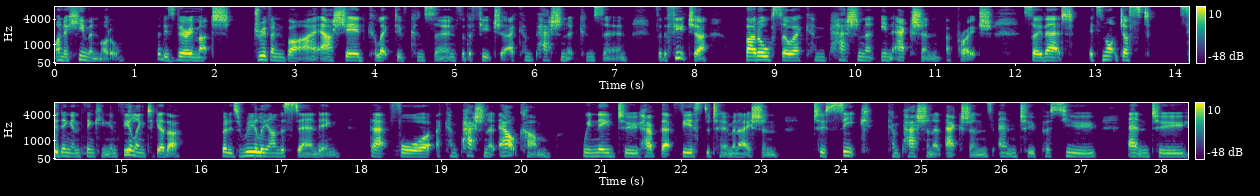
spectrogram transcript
on a human model that is very much driven by our shared collective concern for the future, a compassionate concern for the future, but also a compassionate in action approach. So that it's not just sitting and thinking and feeling together, but it's really understanding that for a compassionate outcome, we need to have that fierce determination to seek compassionate actions and to pursue and to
